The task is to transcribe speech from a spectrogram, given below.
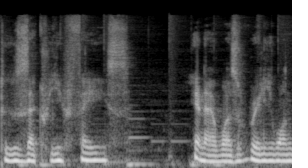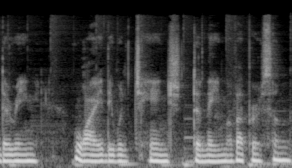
to Zachry Feiss. And I was really wondering why they would change the name of a person.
